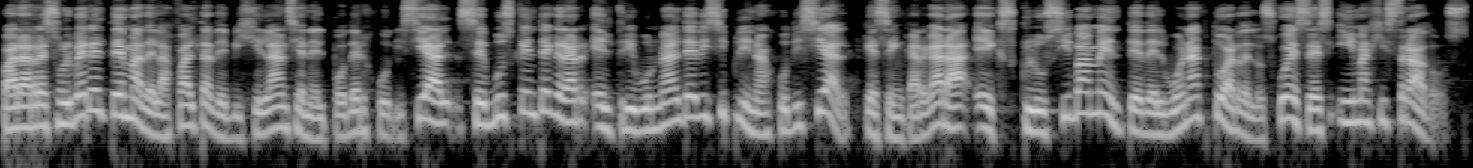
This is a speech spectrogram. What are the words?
Para resolver el tema de la falta de vigilancia en el Poder Judicial, se busca integrar el Tribunal de Disciplina Judicial, que se encargará exclusivamente del buen actuar de los jueces y magistrados.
